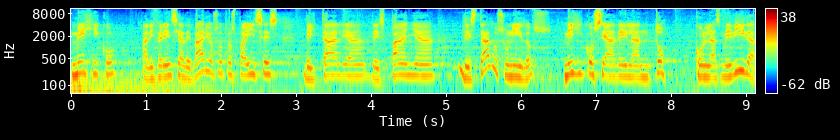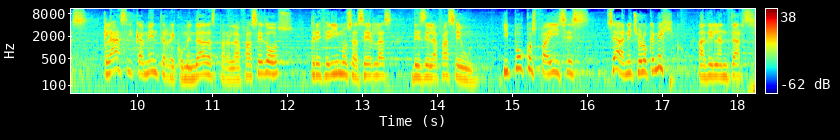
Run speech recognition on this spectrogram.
México a diferencia de varios otros países, de Italia, de España, de Estados Unidos, México se adelantó con las medidas clásicamente recomendadas para la fase 2, preferimos hacerlas desde la fase 1. Y pocos países se han hecho lo que México, adelantarse.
